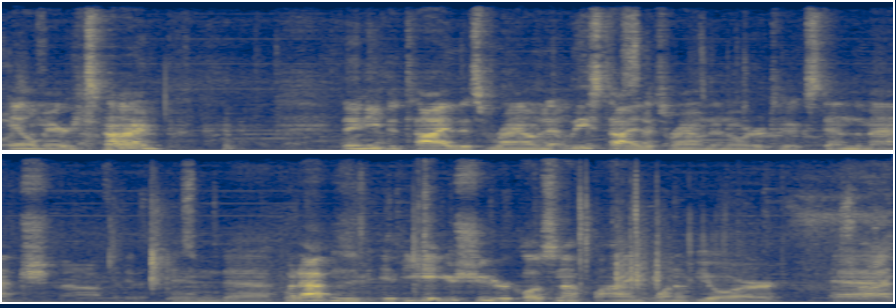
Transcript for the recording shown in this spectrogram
Hail Mary time. They need to tie this round, at least tie this round in order to extend the match. And uh, what happens is if you get your shooter close enough behind one of your uh,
